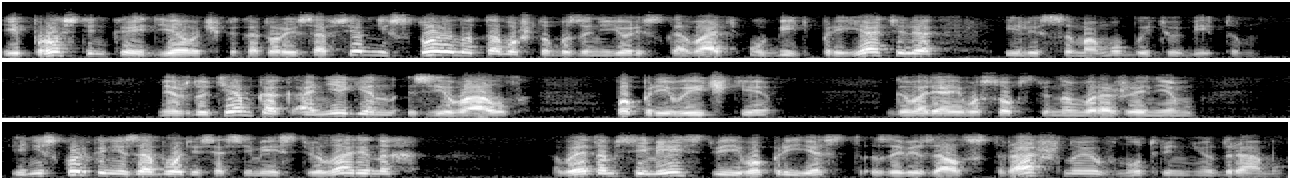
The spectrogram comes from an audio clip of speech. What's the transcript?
и простенькая девочка, которая совсем не стоила того, чтобы за нее рисковать убить приятеля или самому быть убитым. Между тем, как Онегин зевал по привычке, говоря его собственным выражением, и нисколько не заботясь о семействе Лариных, в этом семействе его приезд завязал страшную внутреннюю драму.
